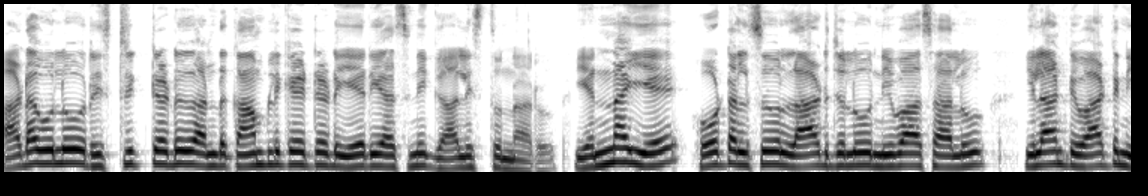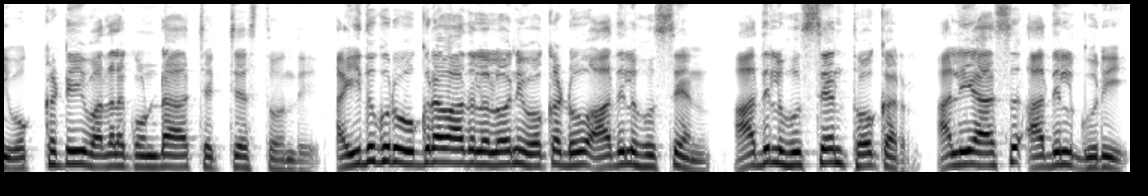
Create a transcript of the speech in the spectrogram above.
అడవులు రిస్ట్రిక్టెడ్ అండ్ కాంప్లికేటెడ్ ఏరియాస్ని గాలిస్తున్నారు. ఎన్ఐఏ హోటల్స్ లాడ్జులు నివాసాలు ఇలాంటి వాటిని ఒక్కటి వదలకుండా చెక్ చేస్తోంది. ఐదుగురు ఉగ్రవాదులలోని ఒకడు ఆదిల్ హుస్సేన్ ఆదిల్ హుస్సేన్ తోకర్ అలియాస్ ఆదిల్ గురి.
